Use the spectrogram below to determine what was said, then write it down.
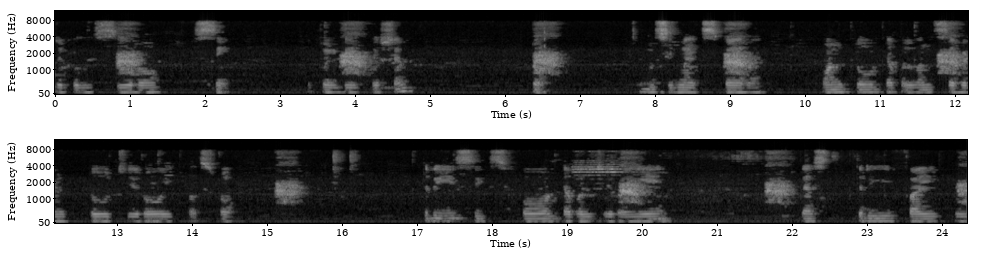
triple zero c it will be equation 2 and sigma x square one two double one seven two zero equals to three six four double zero a plus three five two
